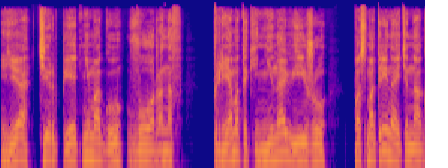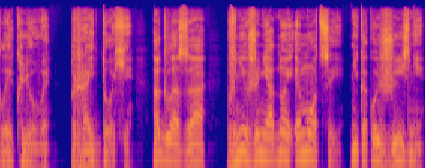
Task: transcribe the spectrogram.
я терпеть не могу воронов. Прямо-таки ненавижу. Посмотри на эти наглые клювы, пройдохи. А глаза, в них же ни одной эмоции, никакой жизни.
